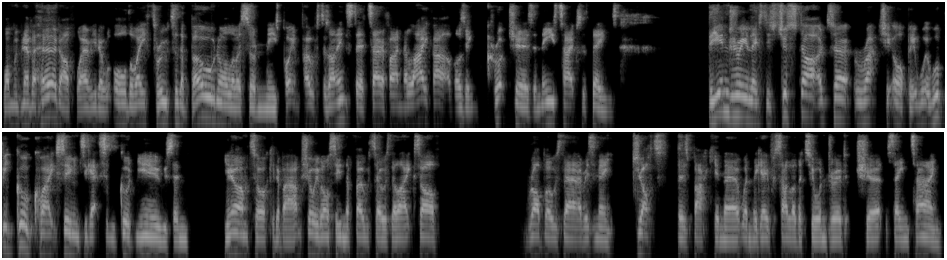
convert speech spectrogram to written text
one we've never heard of, where, you know, all the way through to the bone, all of a sudden he's putting posters on Insta, terrifying the life out of us in crutches and these types of things. The injury list has just started to ratchet up. It, w- it would be good quite soon to get some good news. And you know I'm talking about. I'm sure we've all seen the photos, the likes of Robbo's there, isn't he? Jota's back in there when they gave Salah the 200 shirt at the same time.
